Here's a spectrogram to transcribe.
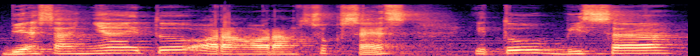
biasanya itu orang-orang sukses itu bisa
